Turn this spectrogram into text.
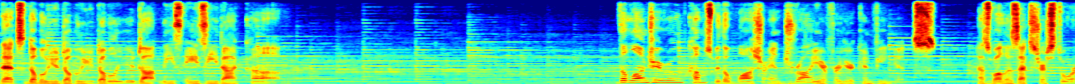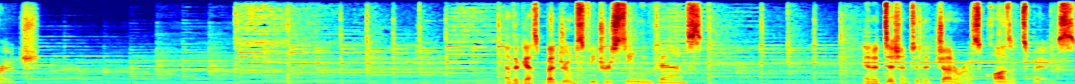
that's www.leaseaz.com. The laundry room comes with a washer and dryer for your convenience, as well as extra storage. And the guest bedrooms feature ceiling fans, in addition to the generous closet space.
